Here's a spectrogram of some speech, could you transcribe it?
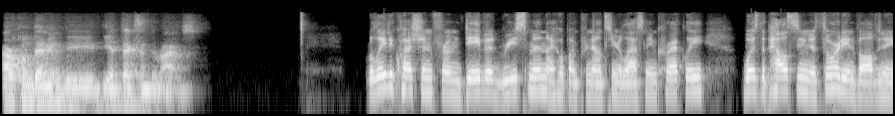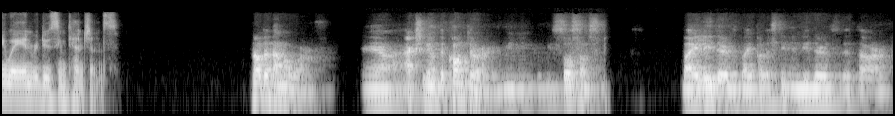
are condemning the, the attacks and the riots. Related question from David Reisman. I hope I'm pronouncing your last name correctly. Was the Palestinian Authority involved in any way in reducing tensions? Not that I'm aware of. Yeah, actually, on the contrary, meaning we saw some speech by leaders, by Palestinian leaders that are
